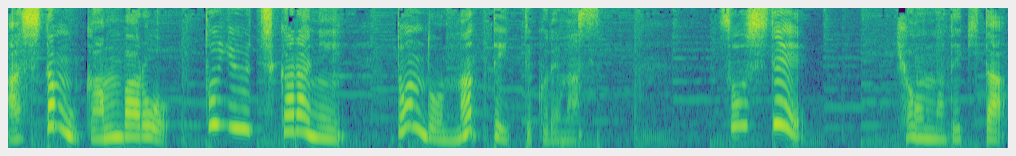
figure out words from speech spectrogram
明日も頑張ろうという力にどんどんなっていってくれます。そうして今日もできた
